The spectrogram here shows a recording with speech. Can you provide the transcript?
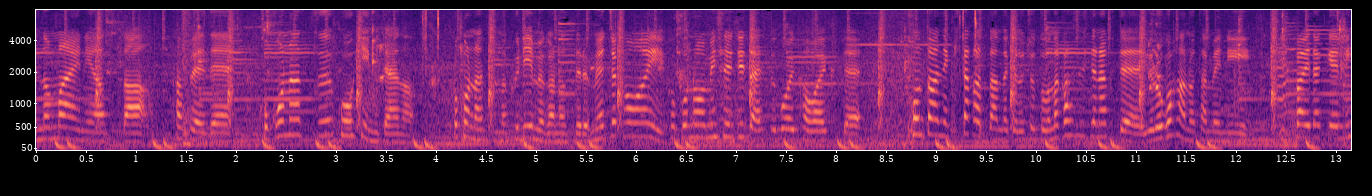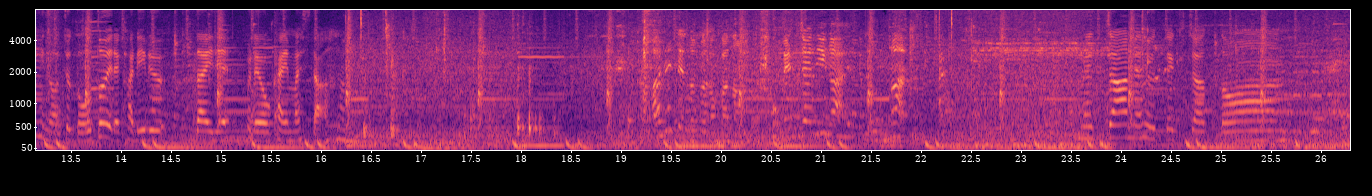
目の前にあったカフェでココナッツコーヒーみたいなココナッツのクリームが乗ってる。めっちゃ可愛い。ここのお店自体すごい可愛くて本当はね来たかったんだけどちょっとお腹空いてなくて夜ご飯のために一杯だけミヒのちょっとおトイレ借りる代でこれを買いました。混ぜて飲むのかな？めっちゃ苦い。でもうまい。めっちゃ雨降ってきちゃった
